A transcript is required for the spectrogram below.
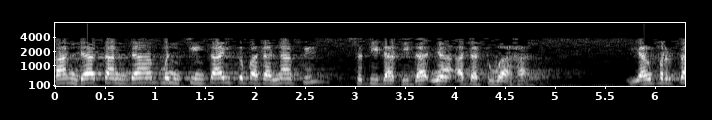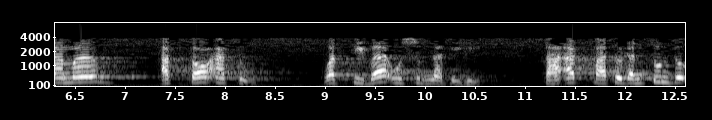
Tanda-tanda mencintai kepada Nabi setidak-tidaknya ada dua hal. Yang pertama, at-ta'atu wattiba'u sunnatihi. Taat, patuh dan tunduk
